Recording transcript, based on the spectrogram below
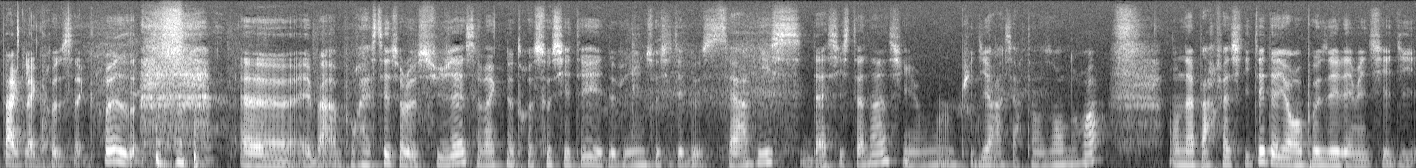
Pas que la creuse, ça creuse. Euh, et ben, pour rester sur le sujet, c'est vrai que notre société est devenue une société de service, d'assistanat, si on peut dire à certains endroits. On a par facilité d'ailleurs opposé les métiers dits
